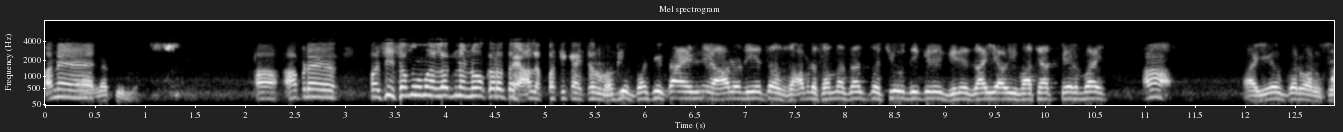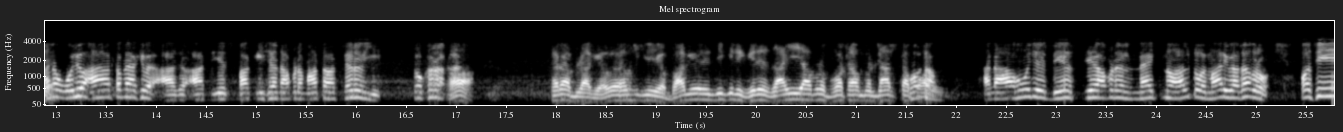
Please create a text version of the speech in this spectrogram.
અને આપણે પછી સમૂહમાં લગ્ન ન કરો તો હાલે પછી કઈ જરૂર નથી. પછી કઈ નહીં હાલો એ તો આપણે સમાધાન તો થયું દીકરી ઘરે જઈ આવી માથે હાથ ફેરભાઈ હા. હા એવું કરવાનું છે. અને ઓલું આ તમે આખી આ દેશ બાકી છે ને આપણે માથા હાથ ફેરવીએ તો ખરા હા ખરાબ લાગે. હવે સમજી. ભાગેલી દીકરી ઘરે જાય આપણે ભોઠામાં નાખતા અને આ શું છે દેશ જે આપણે નાઈટ નો હાલતો હોય મારી વાત સાંભળો. પછી.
